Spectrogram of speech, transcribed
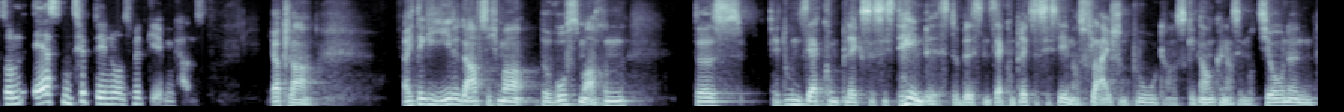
so einen ersten Tipp, den du uns mitgeben kannst? Ja, klar. Ich denke, jeder darf sich mal bewusst machen, dass du ein sehr komplexes System bist. Du bist ein sehr komplexes System aus Fleisch und Blut, aus Gedanken, aus Emotionen.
